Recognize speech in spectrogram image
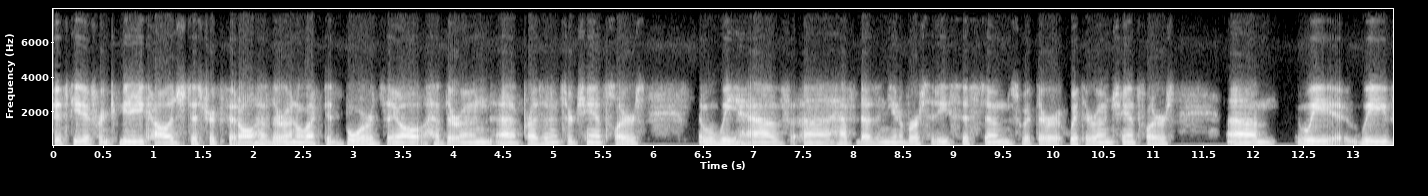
50 different community college districts that all have their own elected boards. They all have their own uh, presidents or chancellors. We have uh, half a dozen university systems with their with their own chancellors. Um, we we've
